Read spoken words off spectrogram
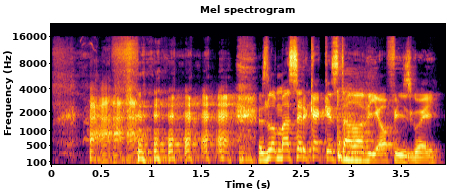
es lo más cerca que he estado a The Office, güey.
